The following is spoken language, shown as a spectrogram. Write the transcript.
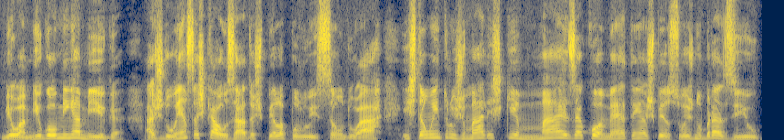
Meu amigo ou minha amiga, as doenças causadas pela poluição do ar estão entre os males que mais acometem as pessoas no Brasil.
